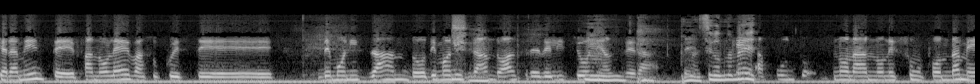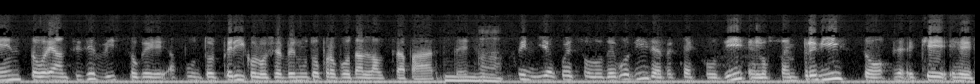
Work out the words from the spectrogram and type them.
chiaramente fanno leva su queste demonizzando, demonizzando altre religioni, mm. altre razze. Secondo me appunto non hanno nessun fondamento e anzi si è visto che appunto il pericolo ci è venuto proprio dall'altra parte. Mm. Ah. Quindi io questo lo devo dire perché è così e l'ho sempre visto eh, che eh,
